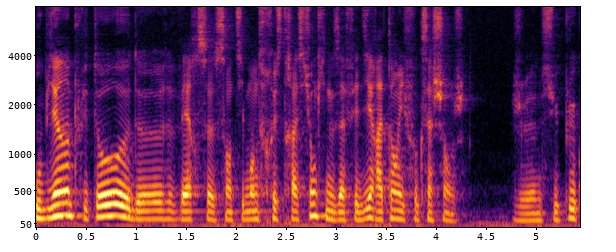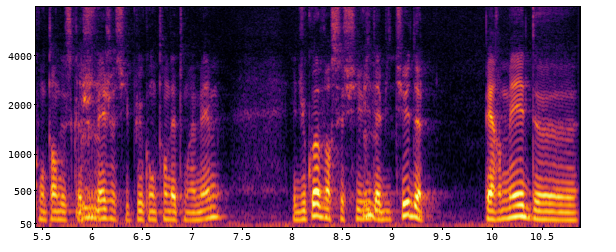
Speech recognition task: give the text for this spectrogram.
ou bien plutôt de, vers ce sentiment de frustration qui nous a fait dire, attends, il faut que ça change. Je ne suis plus content de ce que je mmh. fais, je suis plus content d'être moi-même. Et du coup, avoir ce suivi mmh. d'habitude, permet de,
